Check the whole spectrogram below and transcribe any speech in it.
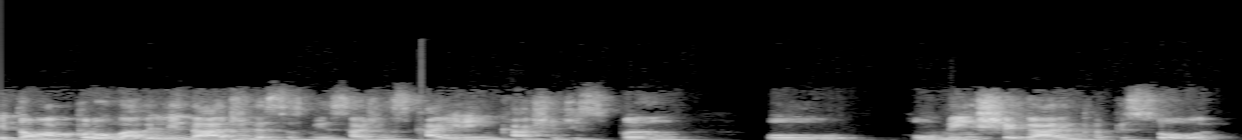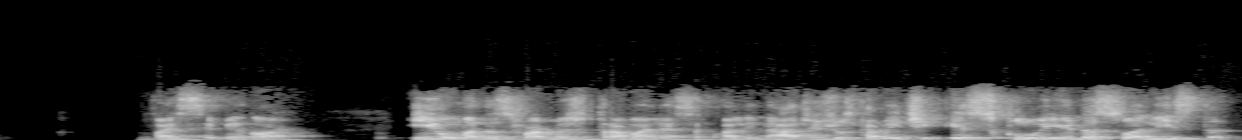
Então, a probabilidade dessas mensagens caírem em caixa de spam ou, ou nem chegarem para a pessoa vai ser menor. E uma das formas de trabalhar essa qualidade é justamente excluir da sua lista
